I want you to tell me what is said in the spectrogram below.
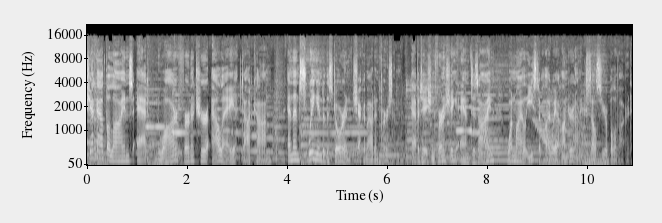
check out the lines at noirfurniturela.com and then swing into the store and check them out in person. Habitation Furnishing and Design, one mile east of Highway 100 on Excelsior Boulevard.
